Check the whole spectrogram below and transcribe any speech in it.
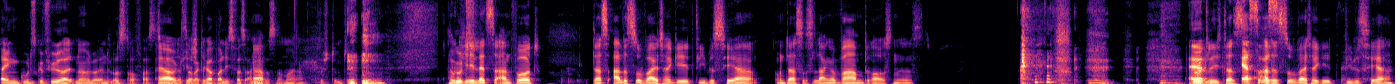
ein gutes Gefühl halt, ne? wenn du Lust drauf hast. Ja, okay, das ist aber körperlich was anderes ja. nochmal, ja. Das stimmt. okay, letzte Antwort. Dass alles so weitergeht wie bisher und dass es lange warm draußen ist. Wirklich, ähm, dass alles so weitergeht wie bisher?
